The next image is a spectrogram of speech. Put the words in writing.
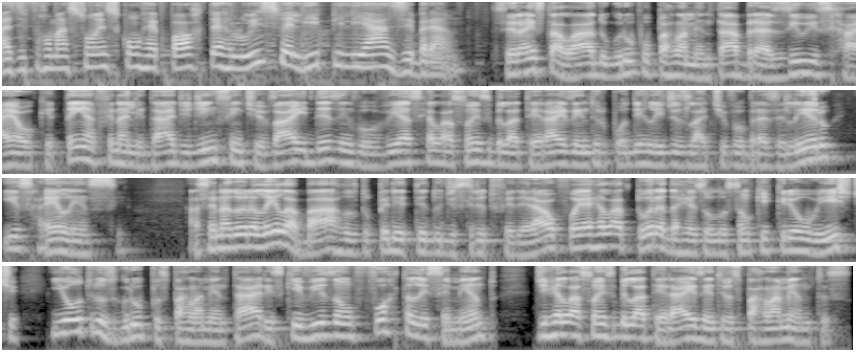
As informações com o repórter Luiz Felipe Liázebra será instalado o Grupo Parlamentar Brasil-Israel, que tem a finalidade de incentivar e desenvolver as relações bilaterais entre o Poder Legislativo brasileiro e israelense. A senadora Leila Barros, do PDT do Distrito Federal, foi a relatora da resolução que criou este e outros grupos parlamentares que visam o fortalecimento de relações bilaterais entre os parlamentos.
